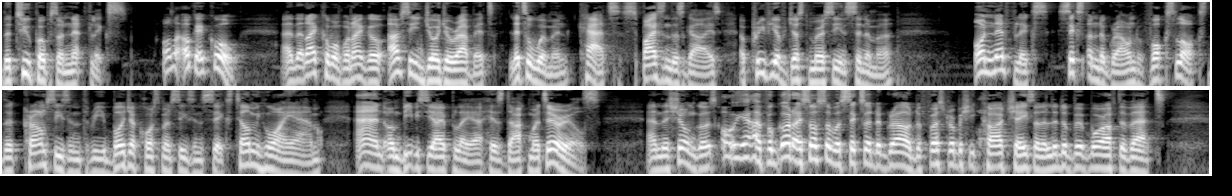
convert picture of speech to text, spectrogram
The two popes on Netflix. I was like, okay, cool. And then I come up and I go, I've seen Jojo Rabbit, Little Women, Cats, Spies in Disguise, a preview of Just Mercy in cinema. On Netflix, Six Underground, Vox Lux, The Crown Season 3, Bojack Horseman Season 6, Tell Me Who I Am, and on BBC iPlayer, His Dark Materials. And the Sean goes, Oh yeah, I forgot I saw some of Six Underground, the first rubbishy car chase, and a little bit more after that.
